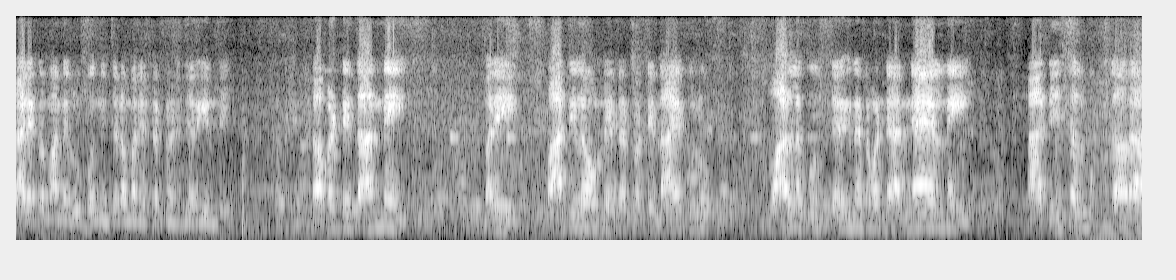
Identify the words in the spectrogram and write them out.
కార్యక్రమాన్ని రూపొందించడం అనేటటువంటి జరిగింది. కాబట్టి దాన్ని మరి పార్టీలో ఉండేటటువంటి నాయకులు వాళ్ళకు జరిగినటువంటి అన్యాయాల్ని ఆ డిజిటల్ బుక్ ద్వారా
